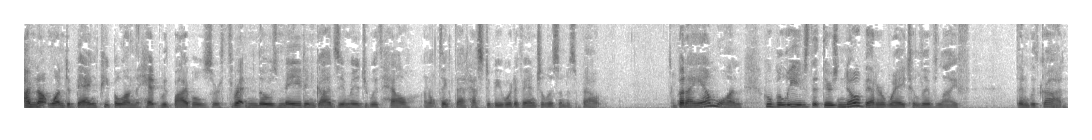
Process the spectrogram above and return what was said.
I'm not one to bang people on the head with Bibles or threaten those made in God's image with hell. I don't think that has to be what evangelism is about. But I am one who believes that there's no better way to live life than with God.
